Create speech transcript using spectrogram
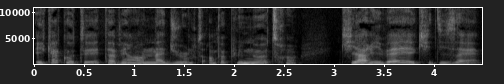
et qu'à côté, t'avais un adulte un peu plus neutre qui arrivait et qui disait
